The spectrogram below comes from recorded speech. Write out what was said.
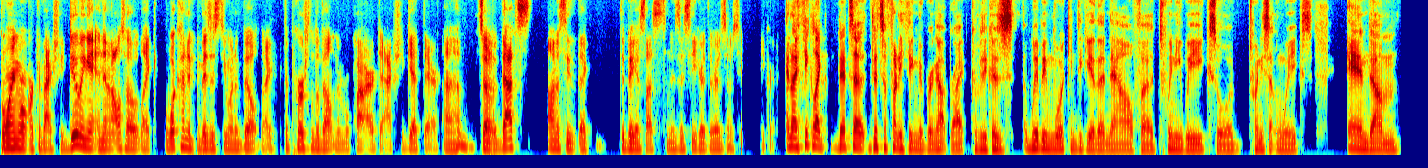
boring work of actually doing it, and then also like what kind of business do you want to build? Like the personal development required to actually get there. Um, so that's honestly like the biggest lesson is a secret. There is no secret. And I think like that's a that's a funny thing to bring up, right? Because we've been working together now for 20 weeks or 20 something weeks And um,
